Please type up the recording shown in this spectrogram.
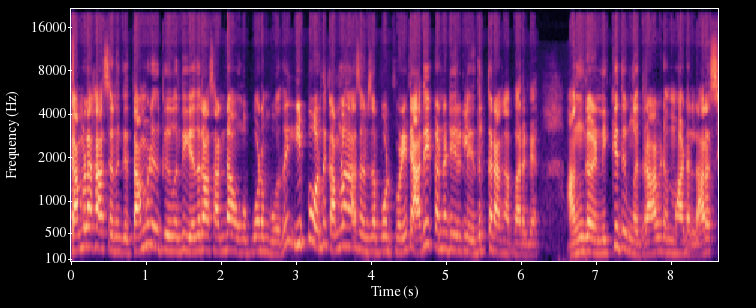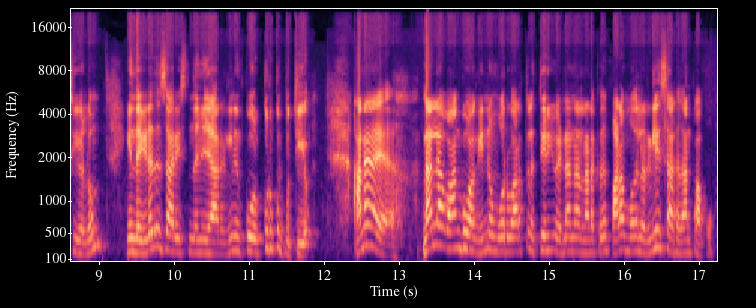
கமலஹாசனுக்கு தமிழுக்கு வந்து எதிராக சண்டை அவங்க போடும்போது இப்போ வந்து கமலஹாசன் சப்போர்ட் பண்ணிட்டு அதே கன்னடியர்களை எதிர்க்கிறாங்க பாருங்க. அங்கே நிற்குது இவங்க திராவிட மாடல் அரசியலும் இந்த இடதுசாரி சிந்தனையாளர்களின் கு- குறுக்கு புத்தியும். ஆனால் நல்லா வாங்குவாங்க. இன்னும் ஒரு வாரத்தில் தெரியும் என்னென்ன நடக்குது. படம் முதல்ல ரிலீஸ் ஆகுதான்னு பார்ப்போம்.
